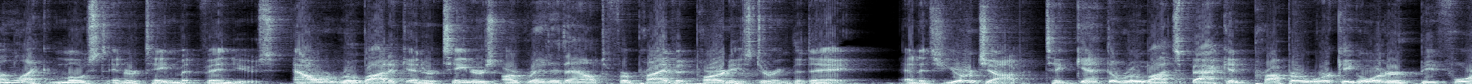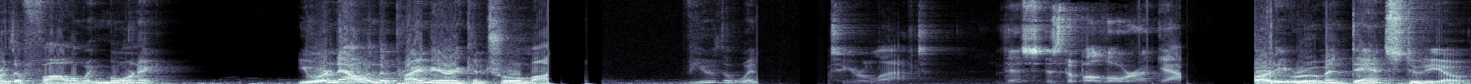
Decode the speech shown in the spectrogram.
Unlike most entertainment venues, our robotic entertainers are rented out for private parties during the day, and it's your job to get the robots back in proper working order before the following morning. You are now in the primary control module. View the window to your left. This is the Ballora Gallery party room and dance studio.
